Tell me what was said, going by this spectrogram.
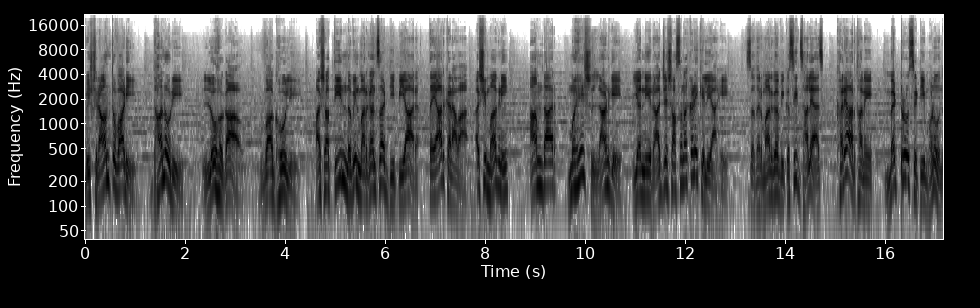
विश्रांतवाडी धानोरी लोहगाव वाघोली. अशा तीन नवीन मार्गांचा डीपीआर तयार करावा अशी मागणी आमदार महेश लांडगे यांनी राज्य शासनाकडे केली आहे. सदर मार्ग विकसित झाल्यास खऱ्या अर्थाने मेट्रो सिटी म्हणून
